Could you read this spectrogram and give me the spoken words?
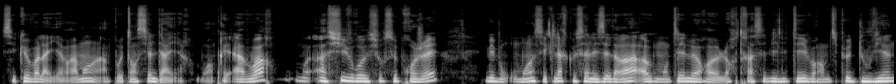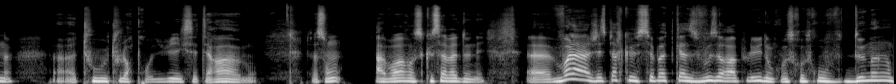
c'est que voilà, il y a vraiment un potentiel derrière. Bon après, à voir, à suivre sur ce projet, mais bon, au moins c'est clair que ça les aidera à augmenter leur, leur traçabilité, voir un petit peu d'où viennent euh, tous leurs produits, etc. Bon, de toute façon, à voir ce que ça va donner. Euh, voilà, j'espère que ce podcast vous aura plu. Donc on se retrouve demain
